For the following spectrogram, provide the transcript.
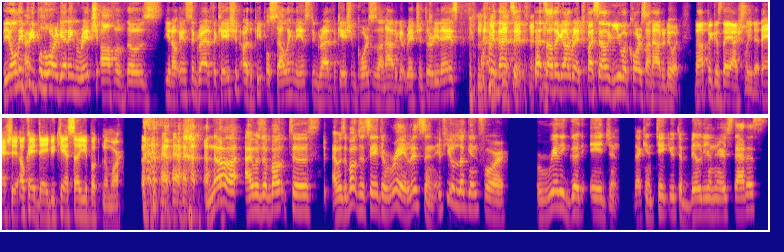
the only people who are getting rich off of those you know instant gratification are the people selling the instant gratification courses on how to get rich in 30 days. I mean that's it. That's how they got rich by selling you a course on how to do it not because they actually did they actually okay dave you can't sell your book no more. No, I was about to I was about to say to Ray, listen, if you're looking for a really good agent that can take you to billionaire status,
